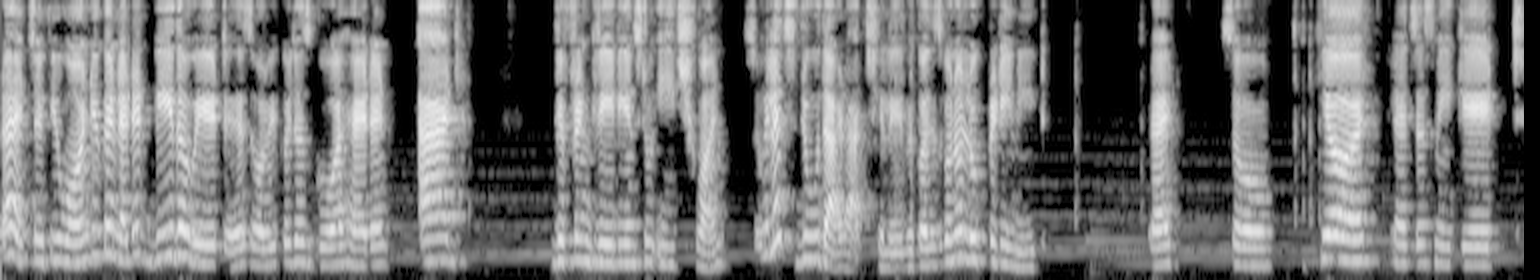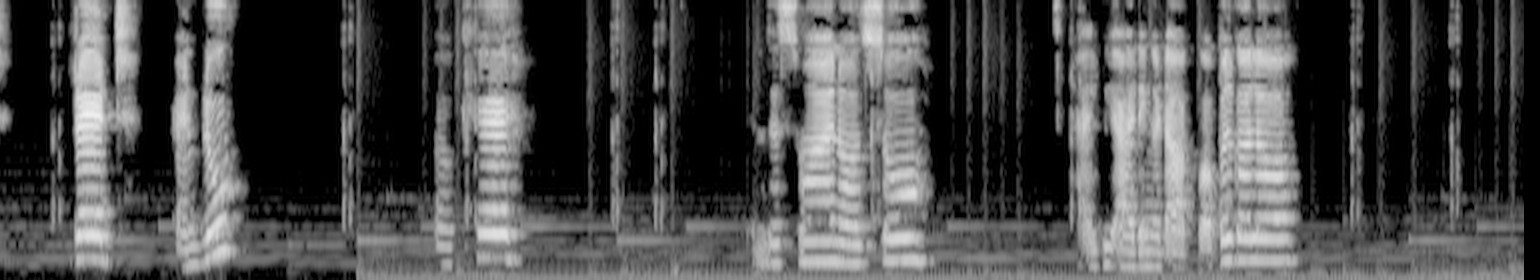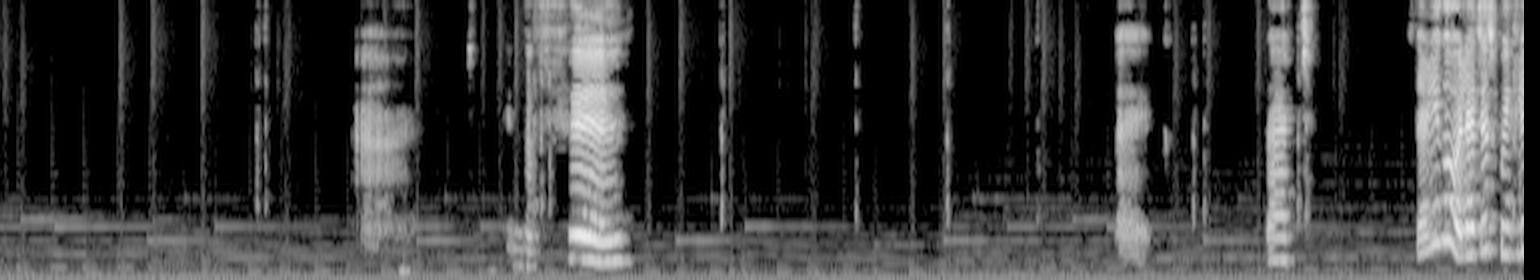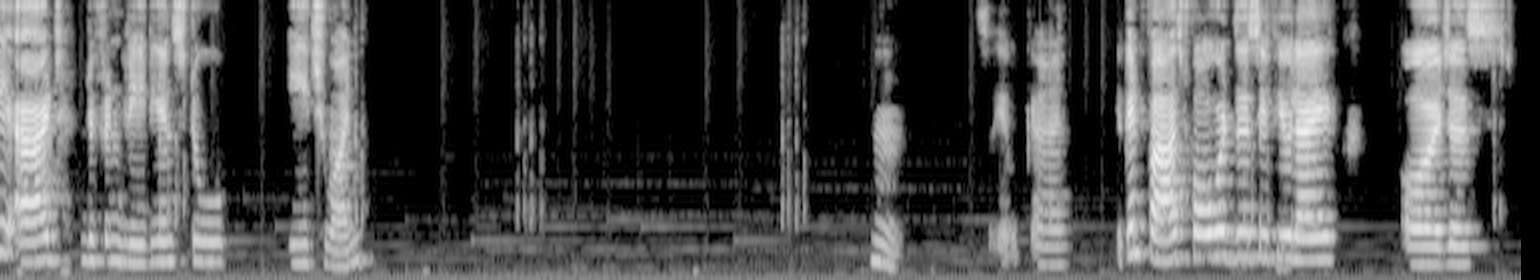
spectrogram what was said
Right so if you want you can let it be the way it is or we could just go ahead and add different gradients to each one. So let's do that actually because it's going to look pretty neat. Right so here, let's just make it red and blue. Okay. And this one also, I'll be adding a dark purple color. In the fill, that there you go let's just quickly add different gradients to each one hmm so you can you can fast forward this if you like or just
